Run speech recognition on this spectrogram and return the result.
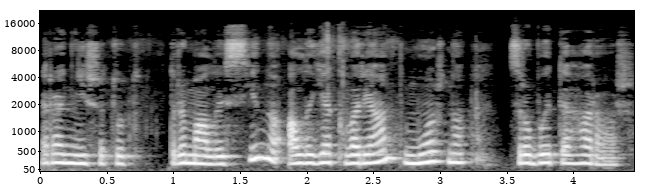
Раніше тут тримали сіно, але як варіант можна зробити гараж.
